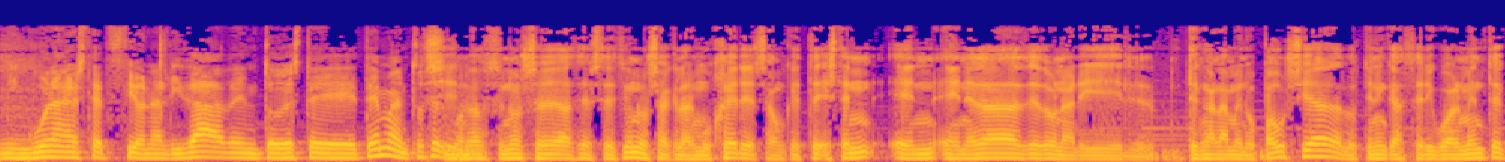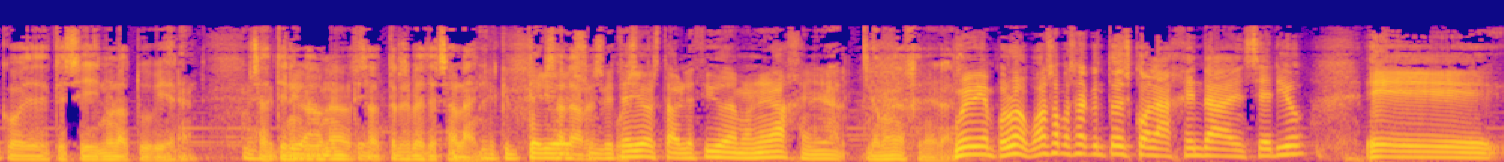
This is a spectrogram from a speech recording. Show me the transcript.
ninguna excepcionalidad en todo este tema, entonces, Sí, bueno, no, no se hace excepción, o sea que las mujeres, aunque te- estén en, en edad de donar y tengan la menopausia, lo tienen que hacer igualmente co- que si no la tuvieran. O sea, tienen que donar tres veces al año. el criterio es un establecido de manera general. de manera general. Muy bien, pues bueno, vamos a pasar entonces con la agenda en serio. Eh,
